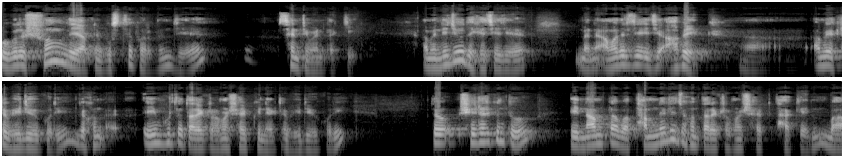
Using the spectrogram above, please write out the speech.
ওগুলো শুনলে আপনি বুঝতে পারবেন যে সেন্টিমেন্টটা কি। আমি নিজেও দেখেছি যে মানে আমাদের যে, এই যে আবেগ আমি একটা ভিডিও করি, যখন এই মুহূর্তে তারেক রহমান সাহেবকে নিয়ে একটা ভিডিও করি, তো সেটার কিন্তু এই নামটা বা থামনেলে যখন তারেক রহমান সাহেব থাকেন বা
